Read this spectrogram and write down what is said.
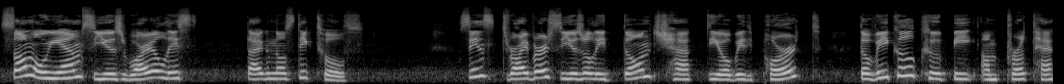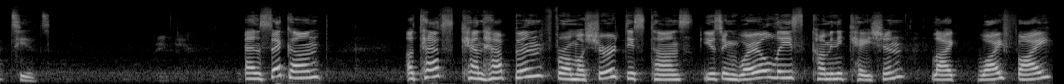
Some OEMs use wireless diagnostic tools. Since drivers usually don't check the OBD port, the vehicle could be unprotected. And second, Attacks can happen from a short distance using wireless communication like Wi Fi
